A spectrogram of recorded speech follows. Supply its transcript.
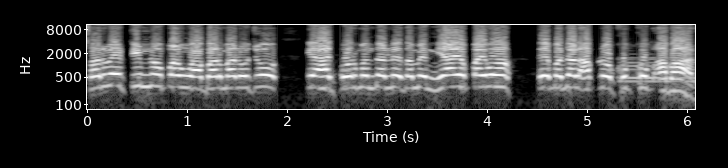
સર્વે ટીમનો પણ હું આભાર માનું છું કે આજ પોરબંદરને તમે ન્યાય અપાયો. તે બદલ આપનો ખૂબ ખૂબ આભાર.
